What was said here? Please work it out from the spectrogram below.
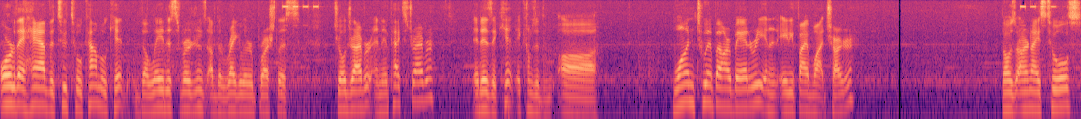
Or they have the two tool combo kit, the latest versions of the regular brushless drill driver and impact driver. It is a kit, it comes with uh, one 2 amp hour battery and an 85 watt charger. Those are nice tools.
